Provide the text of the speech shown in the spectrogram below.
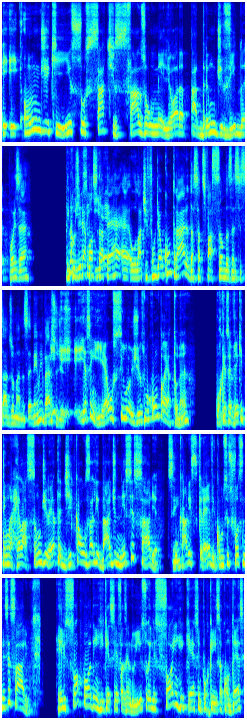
E, e, onde que isso satisfaz ou melhora padrão de vida? Pois é. Inclusive, Não, assim, a posse da é... terra, é, o latifúndio é o contrário da satisfação das necessidades humanas. É bem o inverso e, disso. E, e, assim, e é o silogismo completo, né? Porque você vê que tem uma relação direta de causalidade necessária. Sim. O cara escreve como se isso fosse necessário. Eles só podem enriquecer fazendo isso, eles só enriquecem porque isso acontece.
